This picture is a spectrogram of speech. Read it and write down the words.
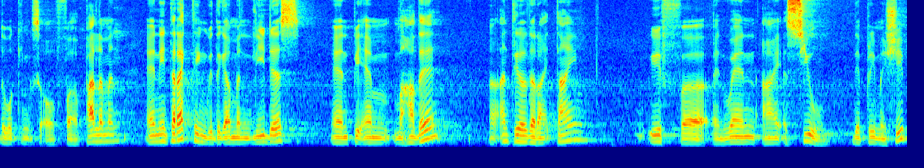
the workings of uh, parliament and interacting with the government leaders and PM Mahathir uh, until the right time. If uh, and when I assume the premiership,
